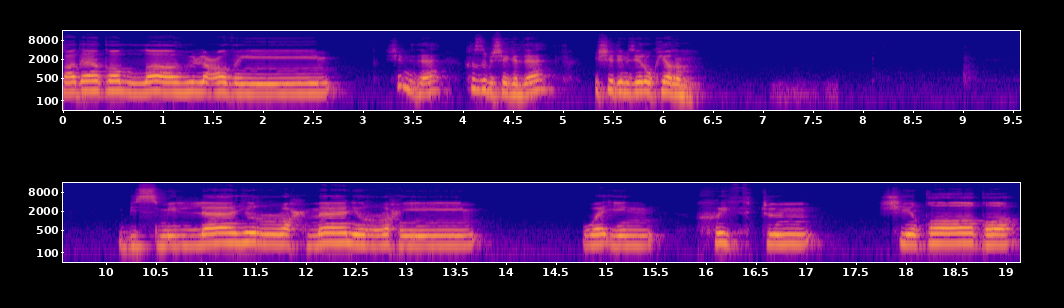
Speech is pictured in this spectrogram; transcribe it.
Sadakallahul azim. Şimdi de hızlı bir şekilde işlediğimiz yeri okuyalım. Bismillahirrahmanirrahim. Ve in khiftum şikaka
